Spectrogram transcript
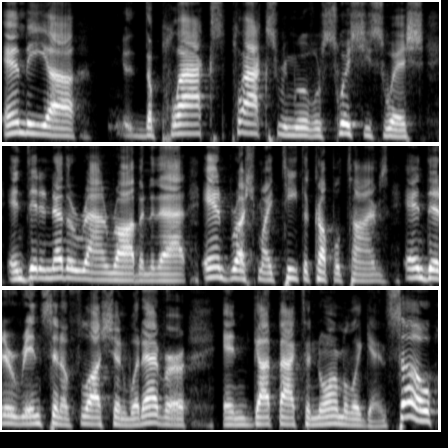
and the uh, the plaques, plaques removal, swishy swish, and did another round robin of that, and brushed my teeth a couple times, and did a rinse and a flush and whatever, and got back to normal again. So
